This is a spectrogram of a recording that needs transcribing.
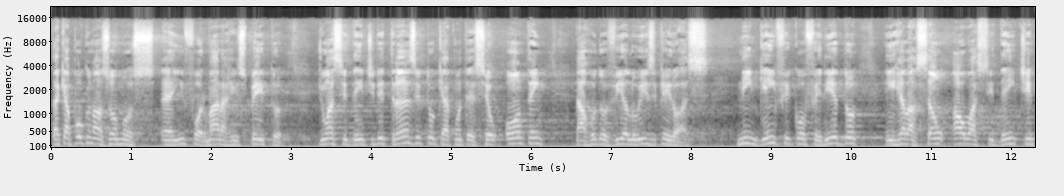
Daqui a pouco nós vamos é, informar a respeito de um acidente de trânsito que aconteceu ontem na rodovia Luiz Queiroz. Ninguém ficou ferido em relação ao acidente,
